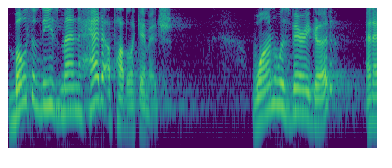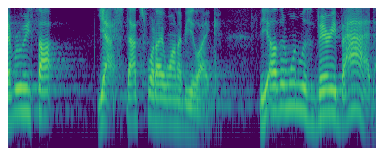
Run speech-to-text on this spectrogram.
Both of these men had a public image. One was very good, and everybody thought, yes, that's what I want to be like. The other one was very bad.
